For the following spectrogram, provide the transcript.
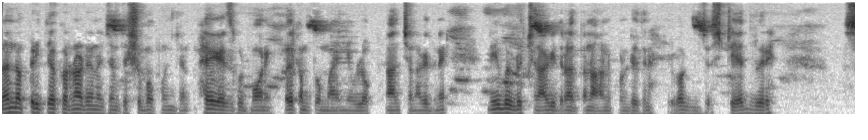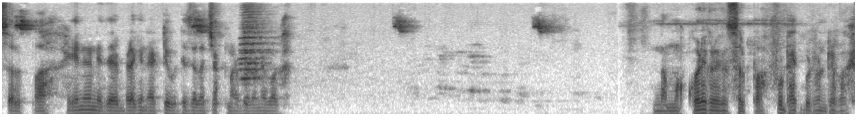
ನನ್ನ ಪ್ರೀತಿಯ ಕರ್ನಾಟಕನ ಜನತೆ ಶುಭ ಪುಂಜನ್ hey guys good morning welcome to my new vlog ನಾನು ಚೆನ್ನಾಗಿದ್ದೀನಿ. ನೀವೆಲ್ಲರೂ ಚೆನ್ನಾಗಿದ್ದೀರಾ ಅಂತ ನಾನು ಅಂದ್ಕೊಂಡಿದ್ದೀನಿ ಇವಾಗ ಜಸ್ಟ್ ಎದ್ವಿರಿ ಸ್ವಲ್ಪ ಏನೇನಿದೆ, ಬೆಳಗಿನ ಆ್ಯಕ್ಟಿವಿಟೀಸ್ ಎಲ್ಲ ಚೆಕ್ ಮಾಡಿಬಿಡೋಣ ಇವಾಗ. ನಮ್ಮ ಕೋಳಿಗಳಿಗೆ ಸ್ವಲ್ಪ ಫುಡ್ ಹಾಕ್ಬಿಡೋಣ್ರಿ ಇವಾಗ.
